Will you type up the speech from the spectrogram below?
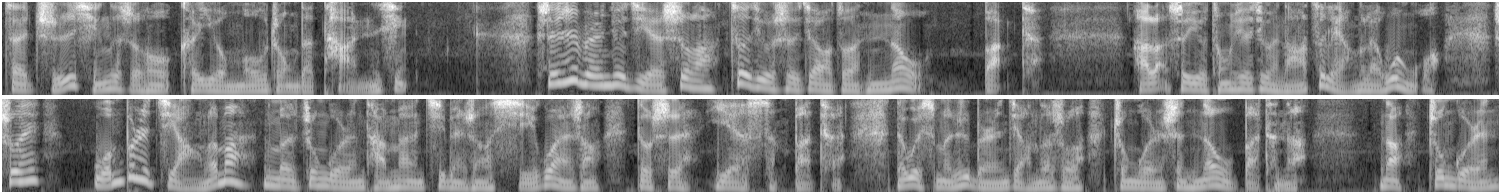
在执行的时候可以有某种的弹性。所以日本人就解释了，这就是叫做 no but。好了，所以有同学就会拿这两个来问我，说：“哎，我们不是讲了吗？那么中国人谈判基本上习惯上都是 yes but，那为什么日本人讲的说中国人是 no but 呢？那中国人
